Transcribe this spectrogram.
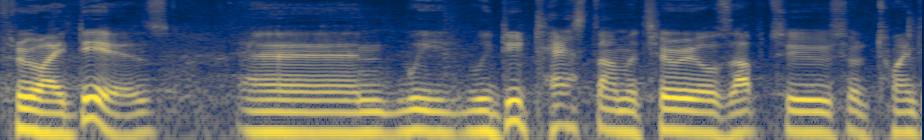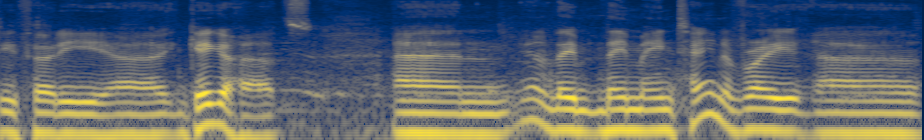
through ideas, and we, we do test our materials up to sort of 20, 30 uh, gigahertz, and you know, they, they maintain a very, uh,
